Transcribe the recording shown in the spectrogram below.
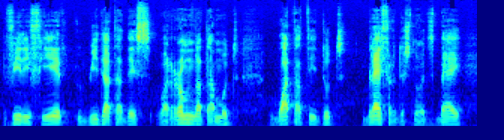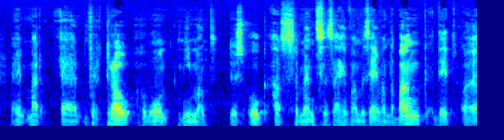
verifieer wie dat, dat is, waarom dat, dat moet wat dat hij doet, blijf er dus nooit bij. maar eh, vertrouw gewoon niemand. Dus ook als mensen zeggen van we zijn van de bank, dit, uh,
